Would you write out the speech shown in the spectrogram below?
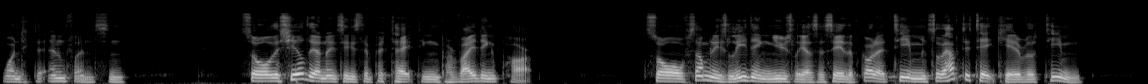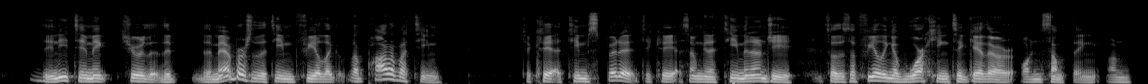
wanting to influence. And so the shield energy is the protecting and providing part. So if somebody's leading, usually, as I say, they've got a team, and so they have to take care of the team. They need to make sure that the, the members of the team feel like they're part of a team. to create a team spirit, to create some kind of team energy. So there's a feeling of working together on something, on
